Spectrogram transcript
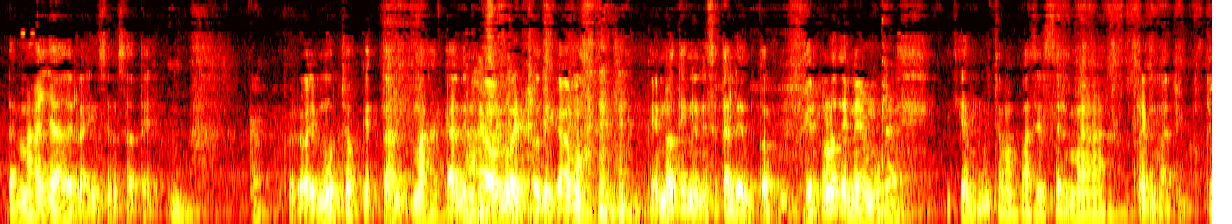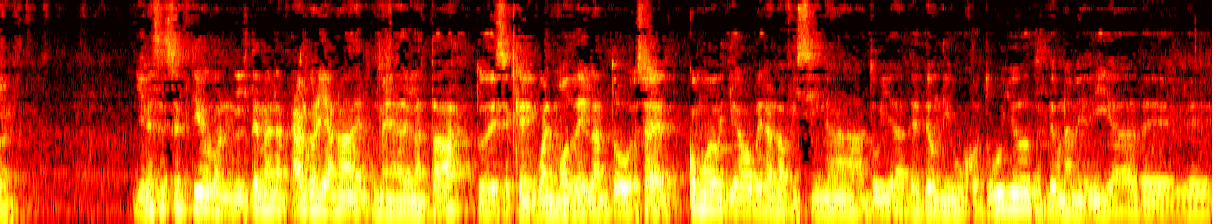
están más allá de la insensatez. Pero hay muchos que están más acá del lado nuestro, digamos, que no tienen ese talento, que no lo tenemos, y que es mucho más fácil ser más pragmático. Claro. Y en ese sentido, con el tema, de algo ya no me adelantabas, tú dices que igual modelan todo, o sea, ¿cómo hoy día opera la oficina tuya? ¿Desde un dibujo tuyo, desde una medida de,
